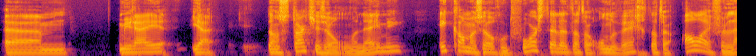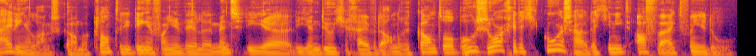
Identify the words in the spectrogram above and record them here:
Um, Mireille, ja, dan start je zo'n onderneming. ik kan me zo goed voorstellen dat er onderweg dat er allerlei verleidingen langskomen. Klanten die dingen van je willen, mensen die, uh, die een duwtje geven de andere kant op. Hoe zorg je dat je koers houdt, dat je niet afwijkt van je doel?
